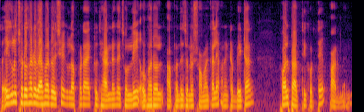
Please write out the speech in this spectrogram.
তো এগুলো ছোটোখাটো ব্যাপার রয়েছে, এগুলো আপনারা একটু ধ্যান রেখে চললেই ওভারঅল আপনাদের জন্য সময়কালে অনেকটা বেটার ফল প্রাপ্তি করতে পারবেন।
